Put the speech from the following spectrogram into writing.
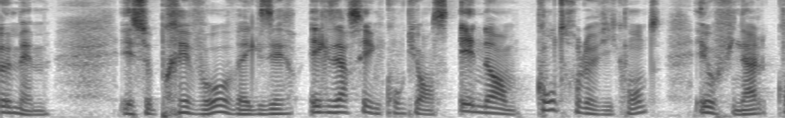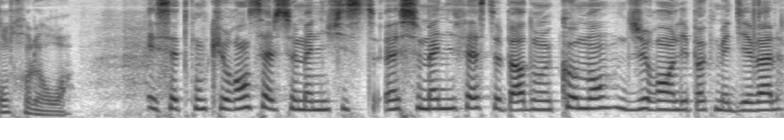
eux-mêmes. Et ce prévôt va exercer une concurrence énorme contre le vicomte et au final contre le roi. Et cette concurrence, elle se manifeste, pardon, comment durant l'époque médiévale?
